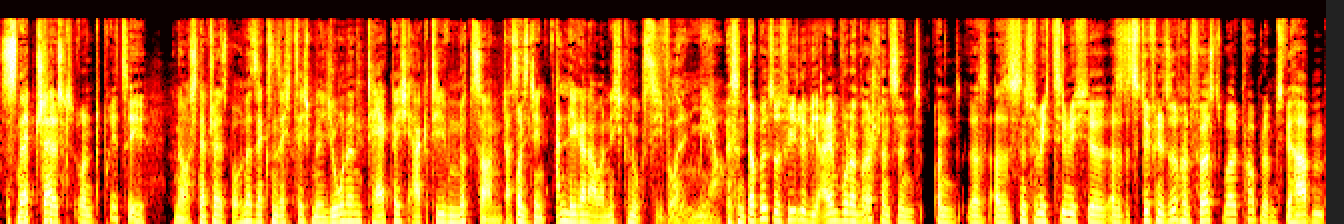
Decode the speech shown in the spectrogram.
Snapchat, Snapchat und Prezi. Genau, Snapchat ist bei 166 Millionen täglich aktiven Nutzern. Das Und- ist den Anlegern aber nicht genug. Sie wollen mehr. Es sind doppelt so viele, wie Einwohner in Deutschland sind. Und das, also das sind für mich ziemlich, also das ist die Definition von First World Problems. Wir haben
